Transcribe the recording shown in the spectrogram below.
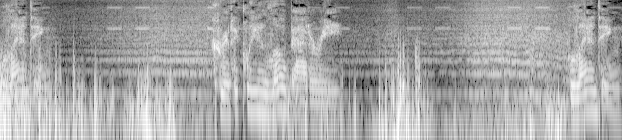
Landing. Critically low battery. Landing.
